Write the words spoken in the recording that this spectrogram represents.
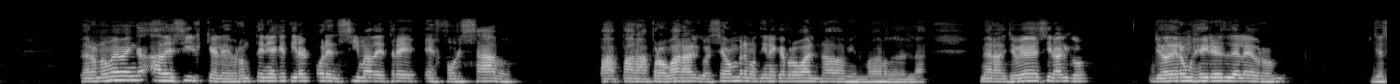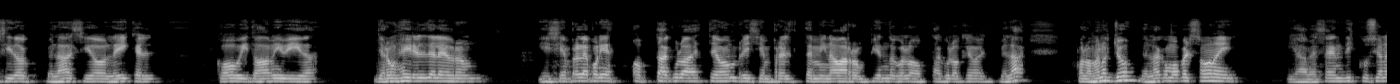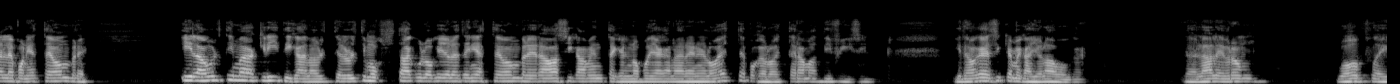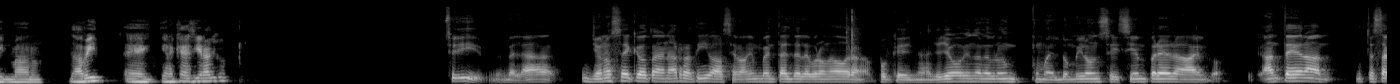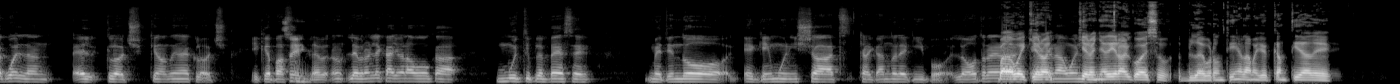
Pero no me venga a decir que LeBron tenía que tirar por encima de tres, esforzado, pa- para probar algo. Ese hombre no tiene que probar nada, mi hermano, de verdad. Mira, yo voy a decir algo. Yo era un hater de LeBron. Yo he sido, ¿verdad? He sido Laker, Kobe toda mi vida. Yo era un hater de LeBron y siempre le ponía obstáculos a este hombre y siempre él terminaba rompiendo con los obstáculos que, ¿verdad? Por lo menos yo, ¿verdad? Como persona y, y a veces en discusiones le ponía a este hombre. Y la última crítica, el último obstáculo que yo le tenía a este hombre era básicamente que él no podía ganar en el oeste porque el oeste era más difícil. Y tengo que decir que me cayó la boca. De verdad, LeBron, well played, mano. David, eh, ¿tienes que decir algo? Sí, en verdad. Yo no sé qué otra narrativa se van a inventar de LeBron ahora, porque yo llevo viendo a LeBron como el 2011 y siempre era algo. Antes era, ustedes se acuerdan, el clutch, que no tenía clutch. ¿Y qué pasó? Sí. LeBron, LeBron le cayó la boca múltiples veces, metiendo eh, game winning shots, cargando el equipo. Lo otro era By the way, quiero, quiero añadir algo a eso. LeBron tiene la mayor cantidad de,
